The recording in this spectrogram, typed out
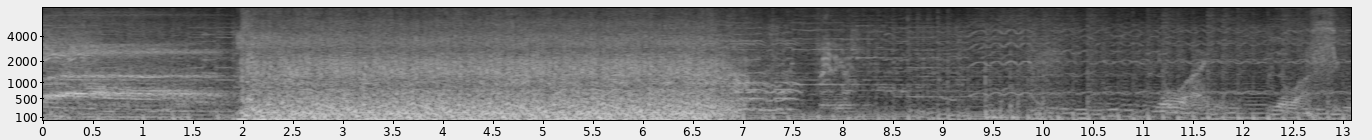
Ha boy, you are free.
